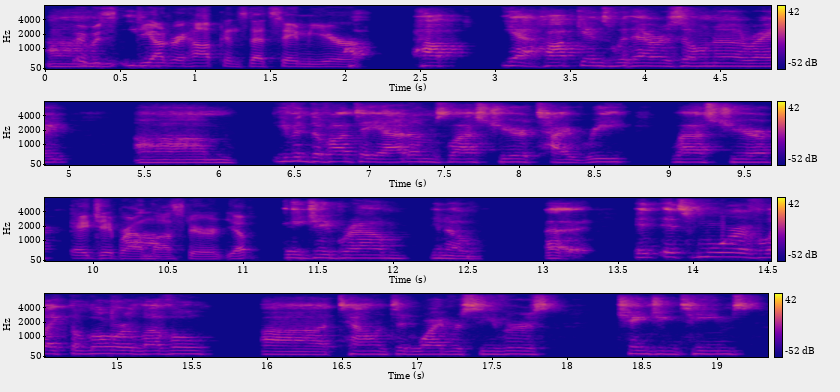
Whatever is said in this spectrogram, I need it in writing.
Um, it was DeAndre Hopkins that same year. Hop, yeah, Hopkins with Arizona, right? Um, even Davante Adams last year, Tyreek last year, AJ Brown um, last year. Yep, AJ Brown. You know, uh, it, it's more of like the lower level, uh, talented wide receivers changing teams,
